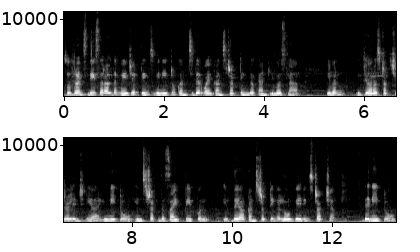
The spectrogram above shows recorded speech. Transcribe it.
so friends, these are all the major things we need to consider while constructing the cantilever slab. Even if you are a structural engineer, you need to instruct the site people if they are constructing a load bearing structure, they need to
